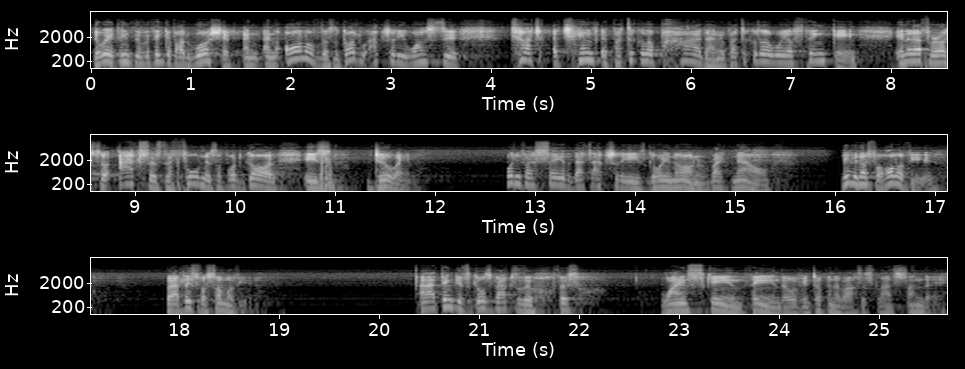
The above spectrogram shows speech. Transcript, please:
the way we think, we think about worship, and, and all of this. God actually wants to touch a change a particular paradigm, a particular way of thinking, in order for us to access the fullness of what God is doing. What if I say that that's actually is going on right now? Maybe not for all of you, but at least for some of you. And I think it goes back to the, this wineskin thing that we've been talking about this last Sunday,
